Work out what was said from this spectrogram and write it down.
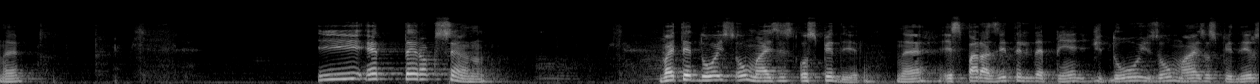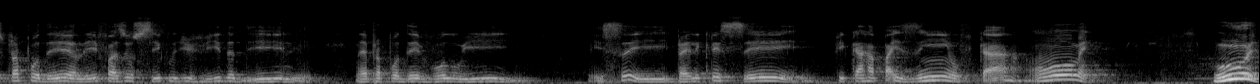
né? E heteroxeno vai ter dois ou mais hospedeiros, né? Esse parasita ele depende de dois ou mais hospedeiros para poder ali fazer o ciclo de vida dele, né? Para poder evoluir, isso aí, para ele crescer, ficar rapazinho, ficar homem. Ui!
